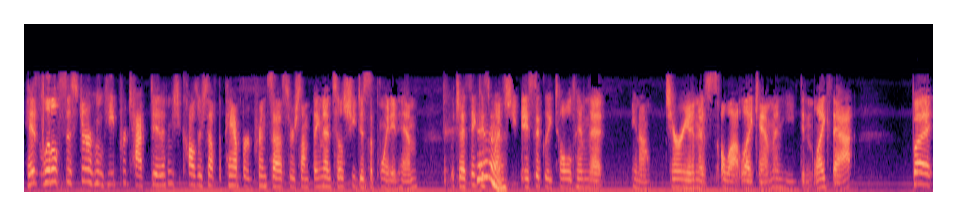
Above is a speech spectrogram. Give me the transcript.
his little sister who he protected. I think she calls herself the pampered princess or something until she disappointed him, which I think is Yeah. when she basically told him that, you know, Tyrion is a lot like him, and he didn't like that. But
